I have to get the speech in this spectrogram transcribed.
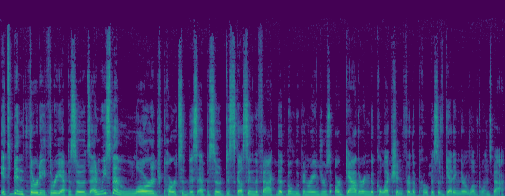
It's been 33 episodes, and we spent large parts of this episode discussing the fact that the Lupin Rangers are gathering the collection for the purpose of getting their loved ones back.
